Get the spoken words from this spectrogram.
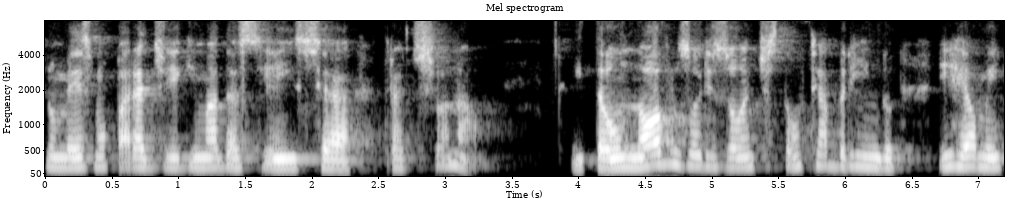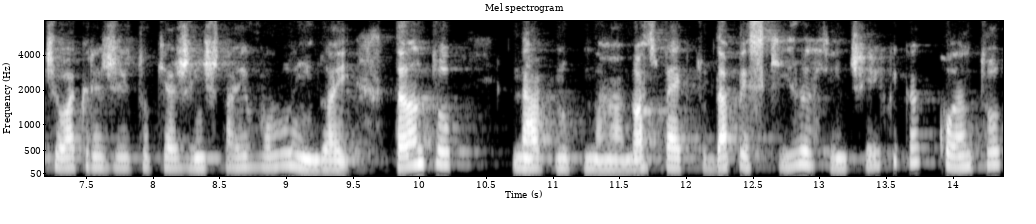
no mesmo paradigma da ciência tradicional. Então, novos horizontes estão se abrindo e realmente eu acredito que a gente está evoluindo aí, tanto na, no, na, no aspecto da pesquisa científica, quanto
